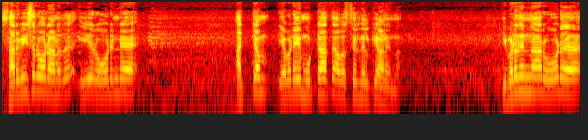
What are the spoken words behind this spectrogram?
സർവീസ് റോഡാണിത്. ഈ റോഡിന്റെ അറ്റം എവിടെയും മുട്ടാത്ത അവസ്ഥയിൽ നിൽക്കുകയാണ് ഇന്ന്. ഇവിടെ നിന്ന് ആ റോഡ്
